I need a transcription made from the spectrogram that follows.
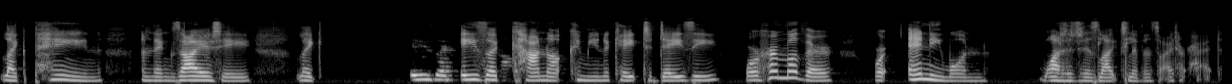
like pain and anxiety. Like Aza cannot communicate to Daisy or her mother or anyone what it is like to live inside her head.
